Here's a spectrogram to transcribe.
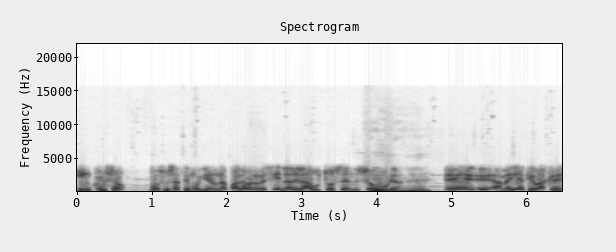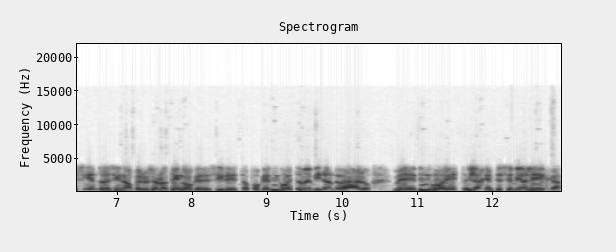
incluso vos usaste muy bien una palabra recién, la de la autocensura. ¿Eh? Eh, a medida que vas creciendo, decís, no, pero yo no tengo que decir esto, porque digo esto me miran raro, me digo esto y la gente se me aleja.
